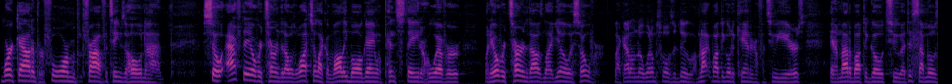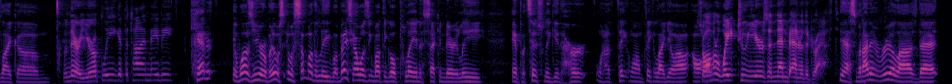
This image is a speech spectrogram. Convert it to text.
work out and perform and out for teams the whole nine. So after they overturned it, I was watching like a volleyball game with Penn State or whoever. When they overturned it, I was like, yo, it's over. Like, I don't know what I'm supposed to do. I'm not about to go to Canada for two years, and I'm not about to go to, at this time, it was like um, was there a Europe League at the time, maybe? Canada. It was Europe, but it was, it was some other league. But basically, I wasn't about to go play in a secondary league and potentially get hurt when I think, when I'm thinking like, yo, I'll, I'll, So I'm going to wait two years and then enter the draft. Yes, but I didn't realize that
